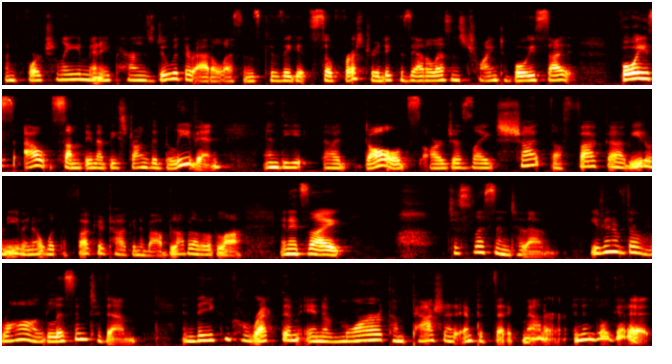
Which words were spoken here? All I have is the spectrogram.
unfortunately many parents do with their adolescents because they get so frustrated because the adolescent's trying to voice out, voice out something that they strongly believe in and the adults are just like shut the fuck up. You don't even know what the fuck you're talking about. Blah blah blah blah and it's like just listen to them. Even if they're wrong listen to them. And then you can correct them in a more compassionate empathetic manner. And then they'll get it.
